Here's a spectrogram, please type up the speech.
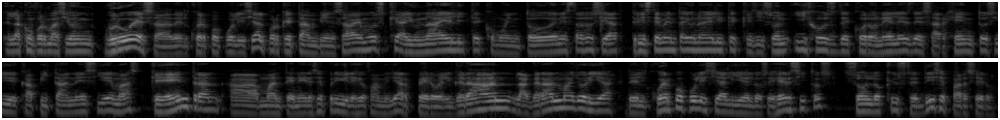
La conformación gruesa del cuerpo policial, porque también sabemos que hay una élite, como en todo en esta sociedad, tristemente hay una élite que sí son hijos de coroneles, de sargentos y de capitanes y demás, que entran a mantener ese privilegio familiar, pero el gran, la gran mayoría del cuerpo policial y de los ejércitos son lo que usted dice, parcero,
